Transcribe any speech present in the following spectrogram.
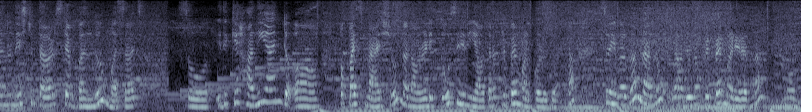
ನಾನು ನೆಕ್ಸ್ಟ್ ತರ್ಡ್ ಸ್ಟೆಪ್ ಬಂದು ಮಸಾಜ್ ಸೊ ಇದಕ್ಕೆ ಹನಿ ಆ್ಯಂಡ್ ಪಪ್ಪಾಯಿ ಸ್ಮ್ಯಾಶು ನಾನು ಆಲ್ರೆಡಿ ತೋರಿಸಿದ್ದೀನಿ ಯಾವ ಥರ ಪ್ರಿಪೇರ್ ಮಾಡ್ಕೊಳ್ಳೋದು ಅಂತ. ಸೊ ಇವಾಗ ನಾನು ಅದನ್ನು ಪ್ರಿಪೇರ್ ಮಾಡಿರೋದನ್ನ ನೋಡಿ,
